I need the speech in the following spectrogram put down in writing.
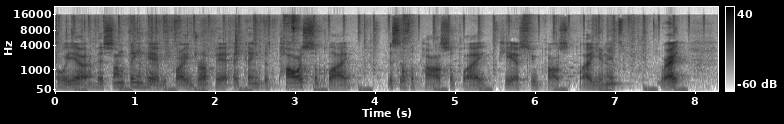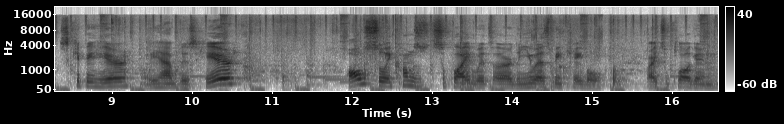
oh yeah, there's something here before I drop it. I think the power supply, this is the power supply, PSU power supply unit, right? Skip it here, we have this here. Also, it comes supplied with uh, the USB cable, right, to plug in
